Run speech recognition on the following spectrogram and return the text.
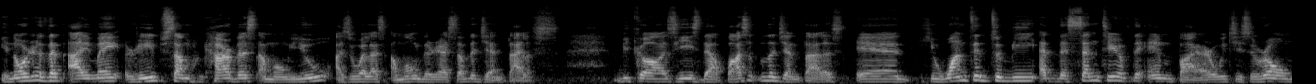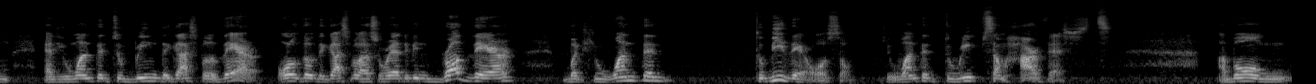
in order that I may reap some harvest among you as well as among the rest of the Gentiles. Because he is the apostle to the Gentiles and he wanted to be at the center of the empire, which is Rome, and he wanted to bring the gospel there. Although the gospel has already been brought there, but he wanted to be there also. He wanted to reap some harvests among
